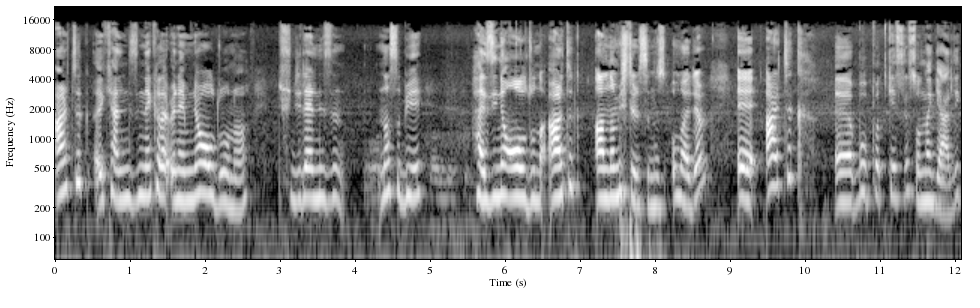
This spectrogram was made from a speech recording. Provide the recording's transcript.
Artık e, kendinizin ne kadar önemli olduğunu, düşüncelerinizin nasıl bir hazine olduğunu artık anlamıştırsınız umarım. Ee, artık e, bu podcast'in sonuna geldik.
